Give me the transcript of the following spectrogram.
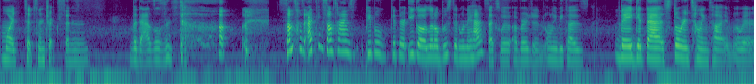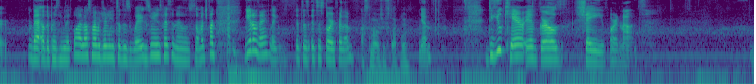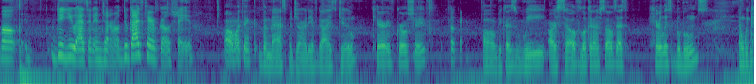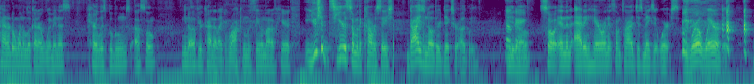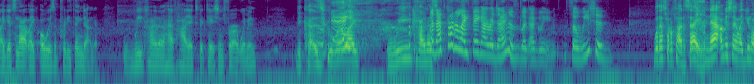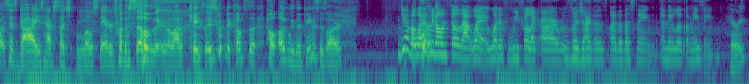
more tips and tricks and bedazzles and stuff. sometimes I think sometimes people get their ego a little boosted when they had sex with a virgin only because they get that storytelling time or where that other person be like, "Oh, I lost my virginity to this way experienced person and it was so much fun." You know what I'm saying? Like it's a, it's a story for them. I smell what you stepped in. Yeah. Do you care if girls shave or not? Well, do you as in in general? Do guys care if girls shave? Um, I think the mass majority of guys do care if girls shave. Okay. Um, because we ourselves look at ourselves as hairless baboons, and we kind of don't want to look at our women as hairless baboons also. You know, if you're kind of like rocking the same amount of hair, you should hear some of the conversation. Guys know their dicks are ugly. You know, so and then adding hair on it sometimes just makes it worse. And we're aware of it. like it's not like always a pretty thing down there. We kind of have high expectations for our women because Okay. we're like we kind of But that's kind of like saying our vaginas look ugly. So we should. Well, that's what I'm trying to say. Now, I'm just saying, like, you know, since guys have such low standards for themselves in a lot of cases when it comes to how ugly their penises are. Yeah, but Of what if we don't feel that way? What if we feel like our vaginas are the best thing and they look amazing, Harry?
